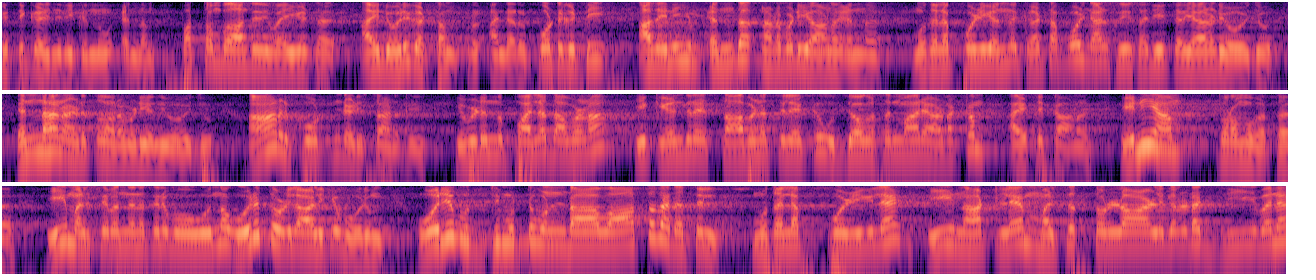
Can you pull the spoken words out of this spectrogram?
കിട്ടിക്കഴിഞ്ഞിരിക്കുന്നു എന്നും പത്തൊമ്പതാം തീയതി വൈകിട്ട് അതിന്റെ ഒരു ഘട്ടം അതിന്റെ റിപ്പോർട്ട് കിട്ടി. അതിനിയും എന്ത് നടപടിയാണ് എന്ന് മുതലപ്പൊഴി എന്ന് കേട്ടപ്പോൾ ഞാൻ ശ്രീ സജി ചെറിയാനോട് ചോദിച്ചു എന്താണ് അടുത്ത നടപടി? എന്ന് ചോദിച്ചു. ആ റിപ്പോർട്ടിന്റെ അടിസ്ഥാനത്തിൽ ഇവിടുന്ന് പലതവണ ഈ കേന്ദ്ര സ്ഥാപനത്തിലേക്ക് ഉദ്യോഗസ്ഥന്മാരെ അടക്കം അയച്ചിട്ടാണ്. ഇനി ആ തുറമുഖത്ത്. ഈ മത്സ്യബന്ധനത്തിന് പോകുന്ന ഒരു തൊഴിലാളിക്ക് പോലും ഒരു ബുദ്ധിമുട്ടും ഉണ്ടാവാത്ത തരത്തിൽ മുതലപ്പൊഴിയിലെ ഈ നാട്ടിലെ മത്സ്യത്തൊഴിലാളികളുടെ ജീവന്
